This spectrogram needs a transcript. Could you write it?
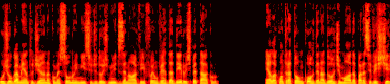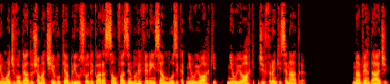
O julgamento de Ana começou no início de 2019 e foi um verdadeiro espetáculo. Ela contratou um coordenador de moda para se vestir e um advogado chamativo que abriu sua declaração fazendo referência à música New York, New York, de Frank Sinatra. Na verdade,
